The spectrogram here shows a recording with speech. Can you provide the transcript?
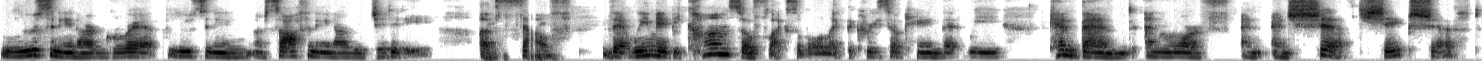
loosening our grip, loosening or softening our rigidity of self that we may become so flexible, like the Carrizo cane, that we can bend and morph and, and shift, shape shift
